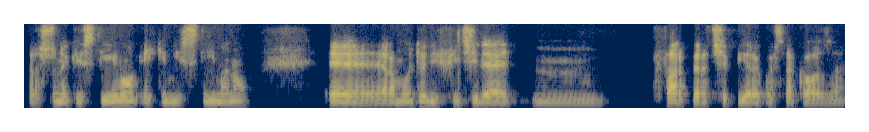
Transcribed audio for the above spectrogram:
persone che stimo e che mi stimano, eh, era molto difficile mh, far percepire questa cosa.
